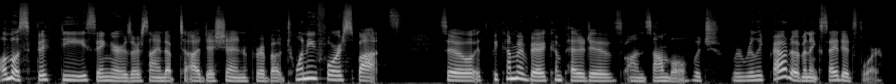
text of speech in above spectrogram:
Almost 50 singers are signed up to audition for about 24 spots. So it's become a very competitive ensemble, which we're really proud of and excited for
